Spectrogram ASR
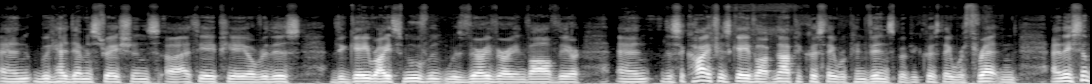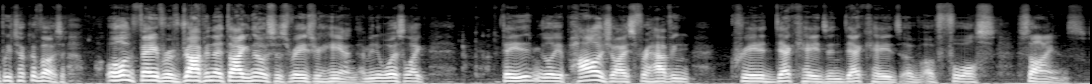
and we had demonstrations uh, at the APA over this. The gay rights movement was very, very involved there. And the psychiatrists gave up not because they were convinced, but because they were threatened. And they simply took a vote. All in favor of dropping that diagnosis, raise your hand. I mean, it was like they didn't really apologize for having created decades and decades of, of false science.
